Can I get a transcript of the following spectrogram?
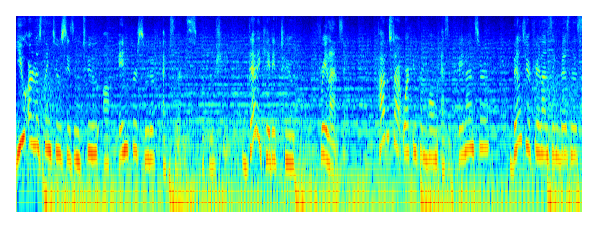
You are listening to season two of In Pursuit of Excellence with Lucy, dedicated to freelancing. How to start working from home as a freelancer, build your freelancing business,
